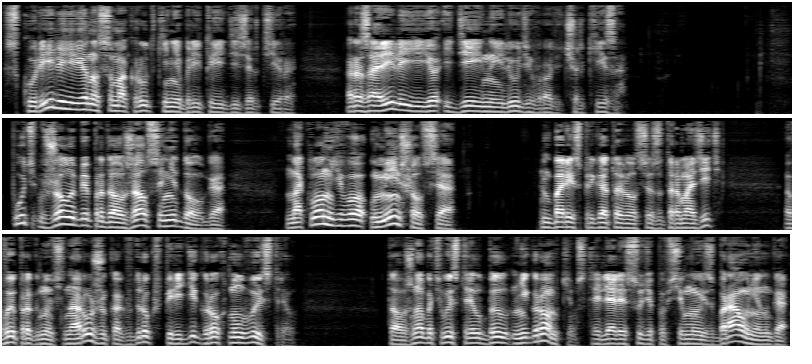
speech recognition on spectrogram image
скурили ее на самокрутке небритые дезертиры, разорили ее идейные люди вроде Черкиза. Путь в желобе продолжался недолго. Наклон его уменьшился, Борис приготовился затормозить, выпрыгнуть наружу, как вдруг впереди грохнул выстрел. Должно быть, выстрел был негромким, стреляли, судя по всему, из Браунинга,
